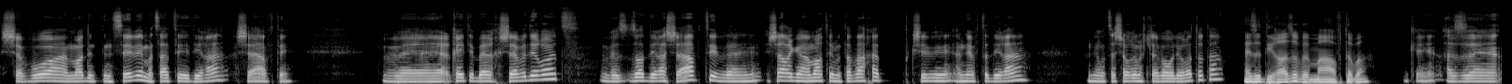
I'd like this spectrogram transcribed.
שבוע מאוד אינטנסיבי מצאתי דירה שאהבתי. וראיתי בערך שבע דירות וזאת דירה שאהבתי וישר גם אמרתי למטווחת תקשיבי אני אוהב את הדירה אני רוצה שההורים שלי יבואו לראות אותה. איזה דירה זו ומה אהבת בה? אוקיי okay, אז uh,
